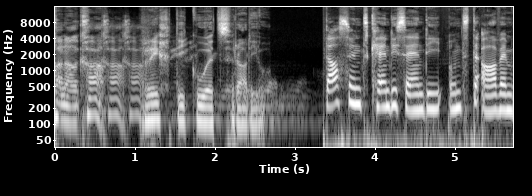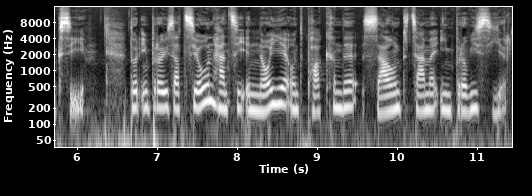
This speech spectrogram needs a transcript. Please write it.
Kanal K. Richtig gutes Radio. Das sind Candy Sandy und der. Gewesen. Durch Improvisation haben sie einen neuen und packenden Sound zusammen improvisiert.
